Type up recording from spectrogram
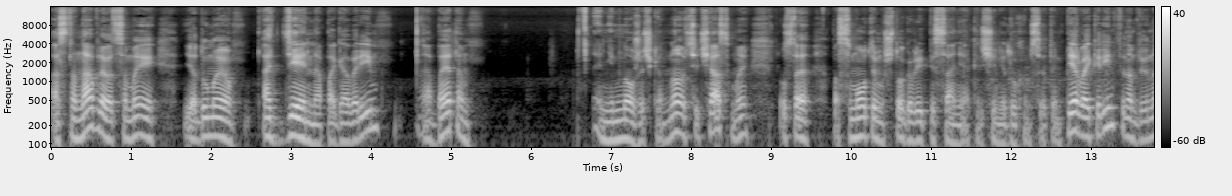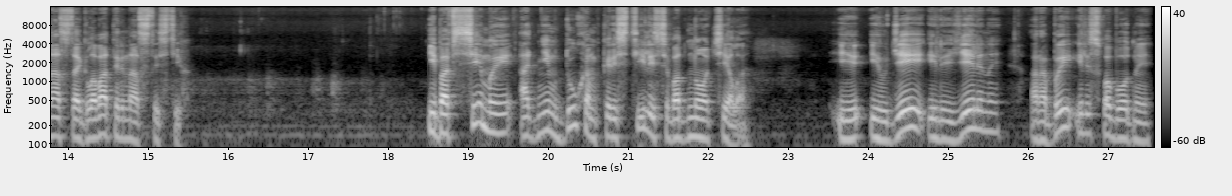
останавливаться. Мы, я думаю, отдельно поговорим об этом немножечко. Но сейчас мы просто посмотрим, что говорит Писание о крещении Духом Святым. 1 Коринфянам, 12 глава, 13 стих. «Ибо все мы одним духом крестились в одно тело, и иудеи или елены, рабы или свободные,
